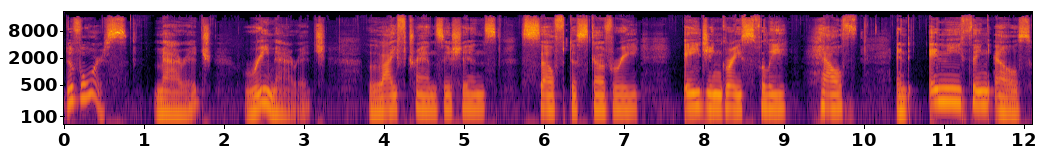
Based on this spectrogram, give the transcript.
divorce, marriage, remarriage, life transitions, self discovery, aging gracefully, health, and anything else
